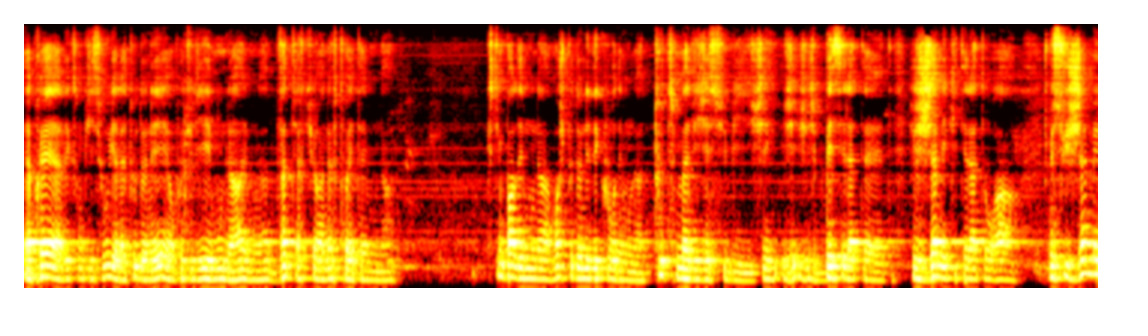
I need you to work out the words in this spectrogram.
Et après, avec son kissouille, elle a tout donné, et après tu dis Emouna, Emouna, va te faire cuire un œuf, toi et ta Emouna. Qu'est-ce que tu me parles des Mouna Moi, je peux donner des cours des Mouna. Toute ma vie, j'ai subi, j'ai baissé la tête, j'ai jamais quitté la Torah. Je me suis jamais,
